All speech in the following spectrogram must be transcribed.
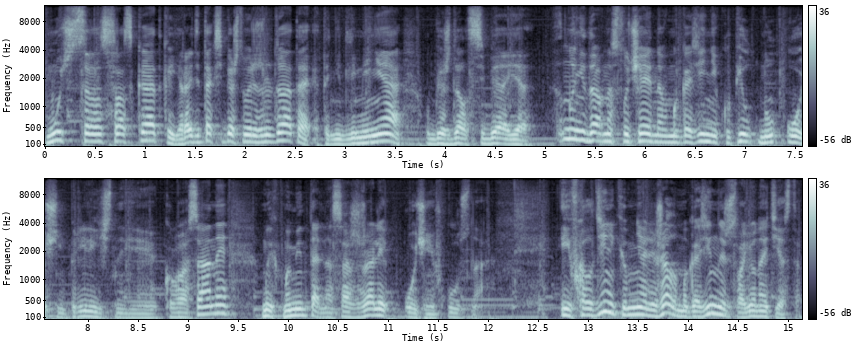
Мучиться с раскаткой ради так себе результата – это не для меня, убеждал себя я. Но недавно случайно в магазине купил, ну, очень приличные круассаны. Мы их моментально сожрали, очень вкусно. И в холодильнике у меня лежало магазинное слоеное тесто.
